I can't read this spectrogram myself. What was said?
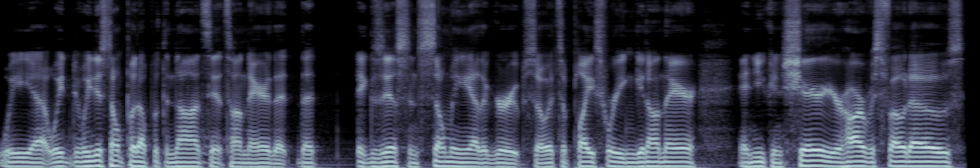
we uh, we we just don't put up with the nonsense on there that that exists in so many other groups. So it's a place where you can get on there and you can share your harvest photos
